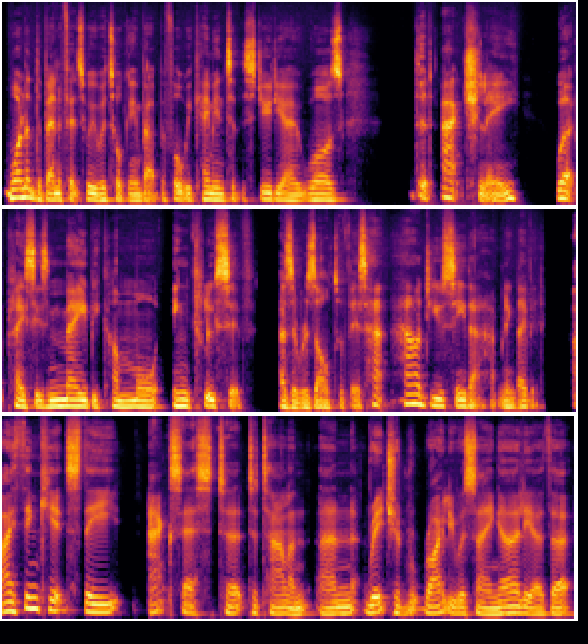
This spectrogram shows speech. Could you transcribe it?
One of the benefits we were talking about before we came into the studio was that actually workplaces may become more inclusive as a result of this. How, how do you see that happening, David? I think it's the access to, to talent. And Richard rightly was saying earlier that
